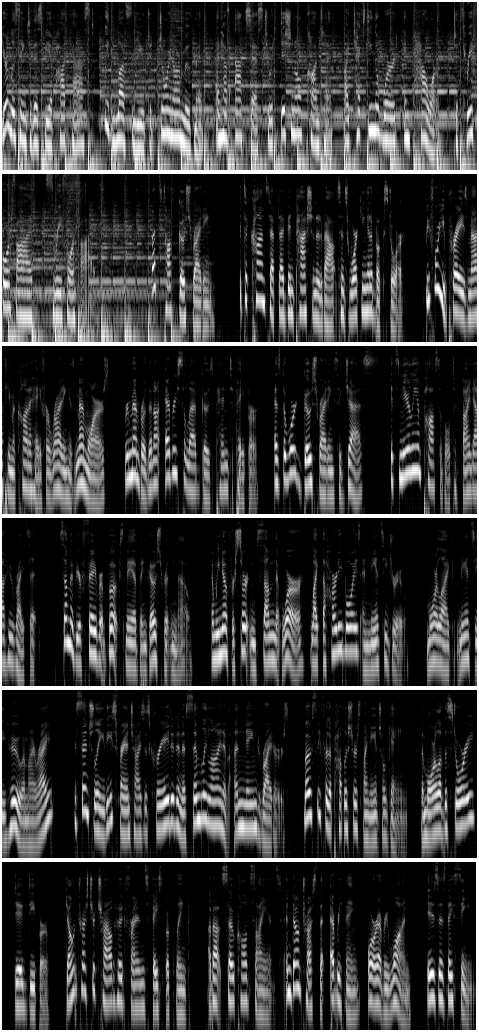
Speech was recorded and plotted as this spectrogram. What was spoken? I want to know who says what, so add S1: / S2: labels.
S1: If you're listening to this via podcast, we'd love for you to join our movement and have access to additional content by texting the word empower to 345 345. Let's talk ghostwriting. It's a concept I've been passionate about since working at a bookstore. Before you praise Matthew McConaughey for writing his memoirs, remember that not every celeb goes pen to paper. As the word ghostwriting suggests, it's nearly impossible to find out who writes it. Some of your favorite books may have been ghostwritten, though, and we know for certain some that were, like the Hardy Boys and Nancy Drew. More like Nancy Who, am I right? Essentially, these franchises created an assembly line of unnamed writers, mostly for the publisher's financial gain. The moral of the story? Dig deeper. Don't trust your childhood friend's Facebook link about so called science, and don't trust that everything, or everyone, is as they seem.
